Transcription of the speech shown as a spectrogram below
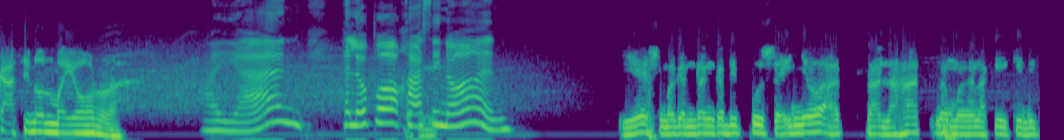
Casinon Mayor. Ayan. Hello po, Kasinon. Yes, magandang gabi po sa inyo at sa lahat ng mga nakikinig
